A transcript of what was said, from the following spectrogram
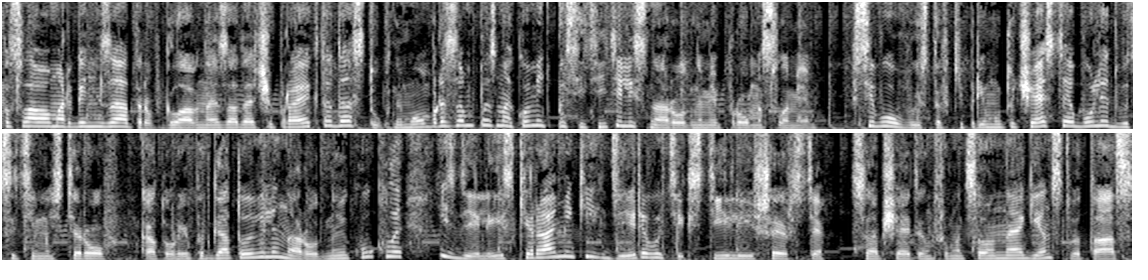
По словам организаторов, главная задача проекта – доступным образом познакомить посетителей с народными промыслами. Всего в выставке примут участие более 20 мастеров, которые подготовили народные куклы, изделия из керамики, дерева, текстиля и шерсти, сообщает информационное агентство ТАСС.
